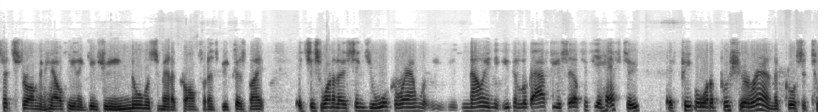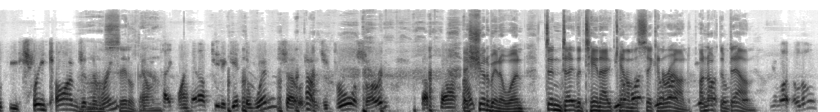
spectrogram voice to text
fit, strong, and healthy, and it gives you an enormous amount of confidence because, mate, it's just one of those things you walk around with, knowing that you can look after yourself if you have to. If people want to push you around, of course, it took you three times in the oh, ring. Settle down. I'll take my hat off to you to get the win. So no, it was a draw. Sorry, but, uh, it should have been a win. Didn't take the 10-8 count in the second round. I knocked them down. You like a little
